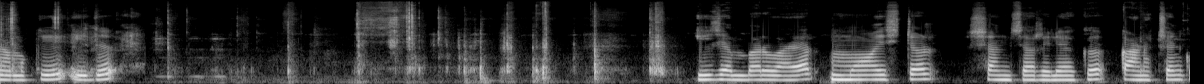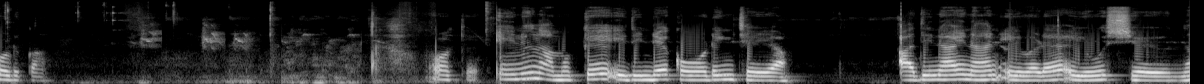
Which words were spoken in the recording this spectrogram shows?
നമുക്ക് ഇത് ഈ ജമ്പർ വയർ മോയ്സ്ചർ സെൻസറിലേക്ക് കണക്ഷൻ കൊടുക്കാം. ഓക്കെ ഇനി നമുക്ക് ഇതിന്റെ കോഡിംഗ് ചെയ്യാം. അതിനായി ഞാൻ ഇവിടെ യൂസ് ചെയ്യുന്ന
